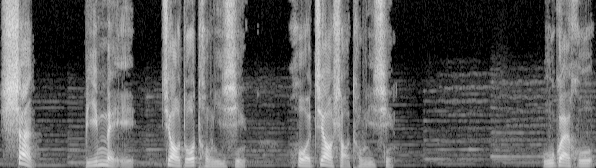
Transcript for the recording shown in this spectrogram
善比美较多同一性或较少同一性，无怪乎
